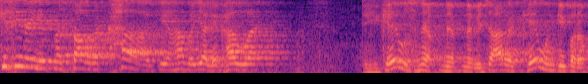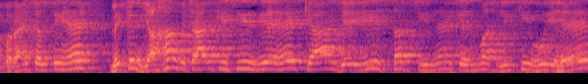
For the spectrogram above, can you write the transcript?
किसी ने ये प्रस्ताव रखा कि यहाँ भैया लिखा हुआ है। ठीक है, उसने अपने अपने विचार रखे, उनकी परंपराएँ चलती हैं, लेकिन यहाँ विचार की चीज़ ये है, क्या यही सब चीज़ें किस्मत लिखी हुई है?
